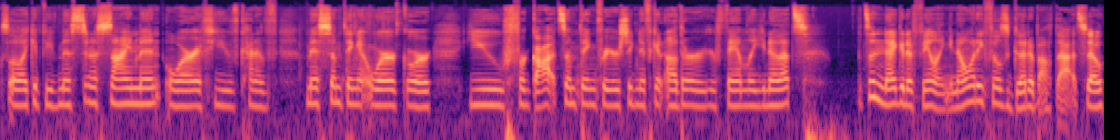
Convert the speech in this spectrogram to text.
So like if you've missed an assignment or if you've kind of missed something at work or you forgot something for your significant other or your family, you know, that's that's a negative feeling. You nobody feels good about that. So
